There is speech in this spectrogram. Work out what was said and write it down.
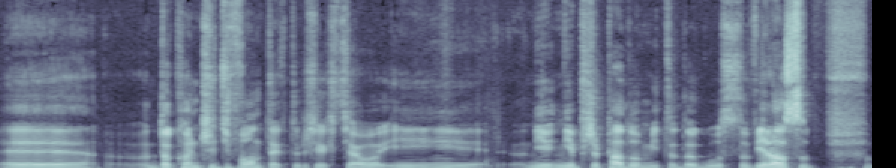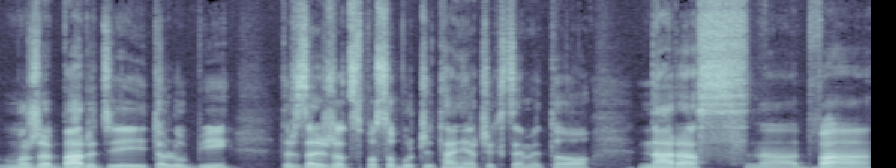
e, dokończyć wątek, który się chciało i nie, nie przypadło mi to do gustu. Wiele osób może bardziej to lubi, też zależy od sposobu czytania, czy chcemy to naraz na dwa,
